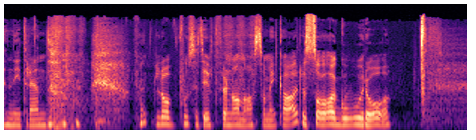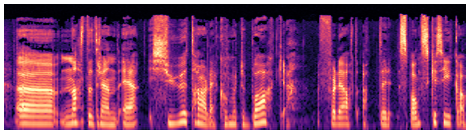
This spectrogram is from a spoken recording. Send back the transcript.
en ny trend. Lov positivt for noen av oss som ikke har så god råd. Uh, neste trend er 20-tallet kommer tilbake. Fordi at etter spanskesyka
